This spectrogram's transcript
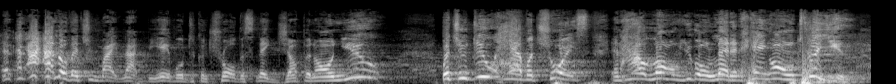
And, and I, I know that you might not be able to control the snake jumping on you, but you do have a choice in how long you're going to let it hang on to you.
